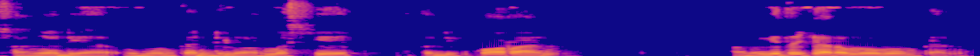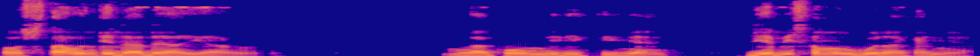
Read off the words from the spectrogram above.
misalnya dia umumkan di luar masjid atau di koran, Nah, begitu cara mengumumkan. Kalau setahun tidak ada yang mengaku memilikinya, dia bisa menggunakannya.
